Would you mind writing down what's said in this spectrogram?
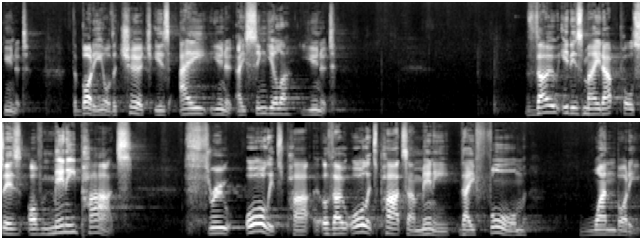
unit. The body or the church is a unit, a singular unit. Though it is made up, Paul says, of many parts, through all its part, although all its parts are many, they form one body.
